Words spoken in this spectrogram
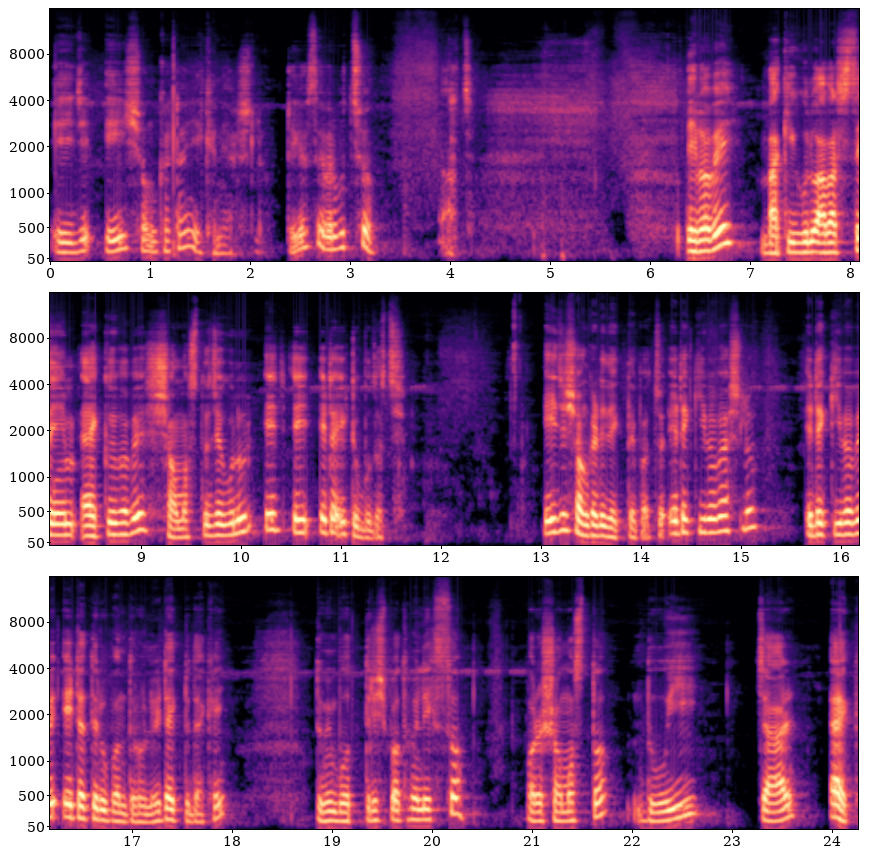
এই যে, এই সংখ্যাটাই এখানে আসলো, ঠিক আছে? এবার বুঝছ? আচ্ছা। এইভাবে বাকিগুলো আবার সেম একইভাবে সমস্ত যেগুলোর, এই, এই- এটা একটু বোঝাচ্ছে। এই যে সংখ্যাটি দেখতে পাচ্ছ, এটা কীভাবে আসলো? এটা কীভাবে এটাতে রূপান্তর হলো, এটা একটু দেখাই। তুমি বত্রিশ প্রথমে লিখছো, পরে সমস্ত দুই, চার, এক।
